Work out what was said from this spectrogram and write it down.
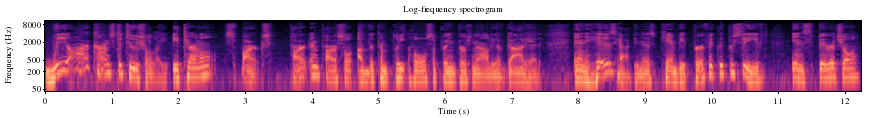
We are constitutionally eternal sparks, part and parcel of the complete whole supreme personality of Godhead. And his happiness can be perfectly perceived in spiritual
